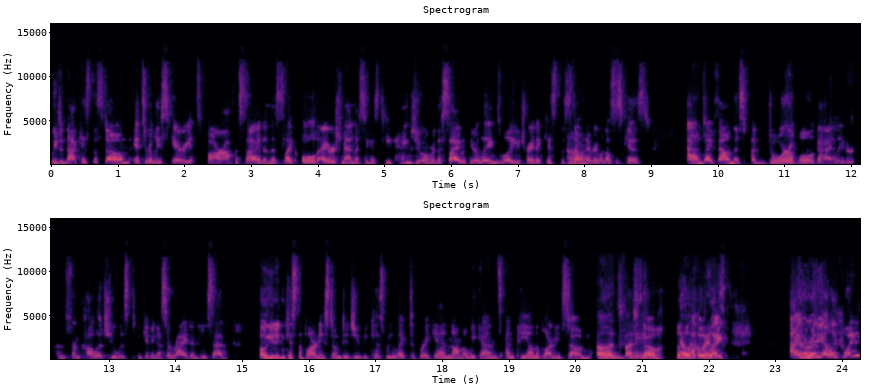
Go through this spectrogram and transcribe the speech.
we did not kiss the stone. It's really scary. It's far off a side, and this like old Irish man missing his teeth hangs you over the side with your legs while you try to kiss the stone Oh. everyone else has kissed. And I found this adorable guy later on from college who was giving us a ride, and he said, "Oh, you didn't kiss the Blarney Stone, did you? Because we like to break in on the weekends and pee on the Blarney Stone." Oh, that's um, funny. So I Eloquent. was like, I'm already eloquent,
